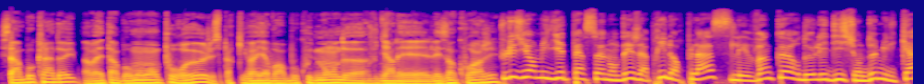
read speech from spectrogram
c'est un beau clin d'œil. Ça va être un bon moment pour eux. J'espère qu'il va y avoir beaucoup de monde venir les, les encourager. Plusieurs milliers de personnes ont déjà pris leur place. Les vainqueurs de l'édition 2004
